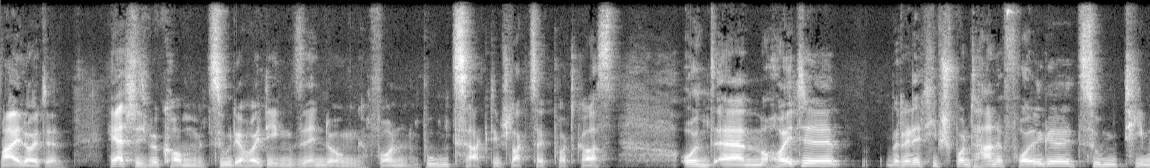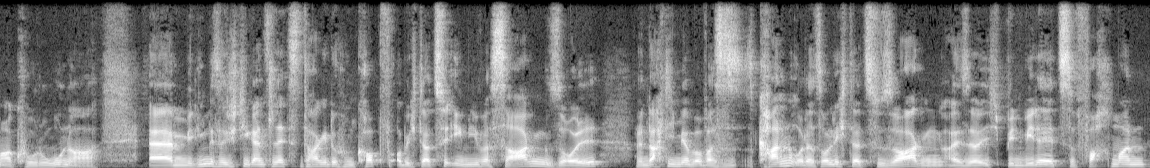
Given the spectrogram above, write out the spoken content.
Hi Leute, herzlich willkommen zu der heutigen Sendung von Boomzack, dem Schlagzeug-Podcast. Und ähm, heute relativ spontane Folge zum Thema Corona. Ähm, mir ging das natürlich die ganzen letzten Tage durch den Kopf, ob ich dazu irgendwie was sagen soll. Und dann dachte ich mir aber, was kann oder soll ich dazu sagen? Also ich bin weder jetzt ein Fachmann,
